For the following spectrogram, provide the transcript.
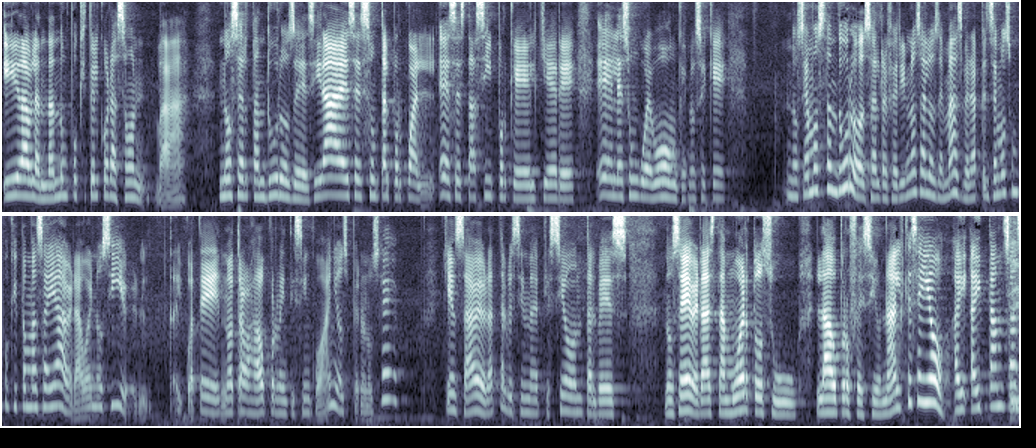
ir ablandando un poquito el corazón, va. No ser tan duros de decir, ah, ese es un tal por cual, ese está así porque él quiere, él es un huevón, que no sé qué no seamos tan duros al referirnos a los demás, ¿verdad? Pensemos un poquito más allá, ¿verdad? Bueno, sí, el, cuate no ha trabajado por 25 años, pero no sé, quién sabe, ¿verdad? Tal vez tiene una depresión, tal vez, no sé, ¿verdad? Está muerto su lado profesional, qué sé yo. Hay, hay tantas,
